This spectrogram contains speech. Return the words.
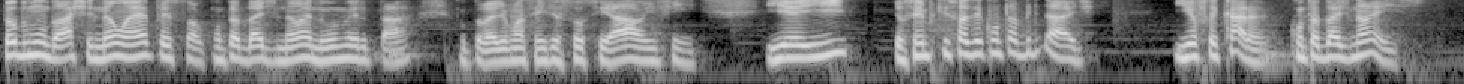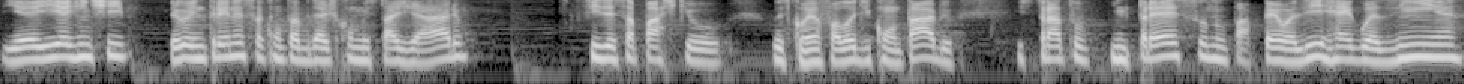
Todo mundo acha, não é, pessoal. Contabilidade não é número, tá? Contabilidade é uma ciência social, enfim. E aí, eu sempre quis fazer contabilidade. E eu falei, cara, contabilidade não é isso. E aí a gente, eu entrei nessa contabilidade como estagiário, fiz essa parte que o Luiz Correia falou de contábil, extrato impresso no papel ali, réguazinha,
